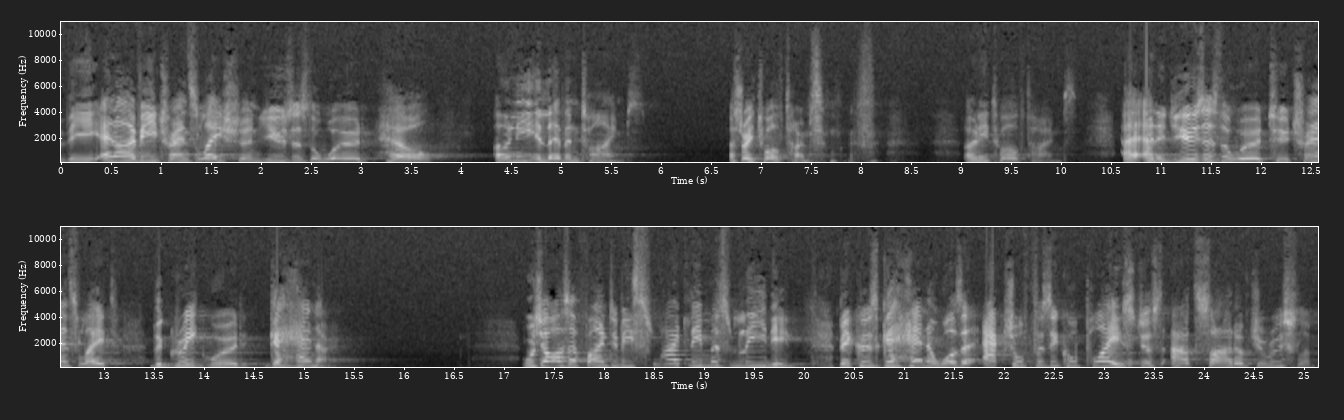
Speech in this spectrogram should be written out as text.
The NIV translation uses the word hell only 11 times. Oh, sorry, 12 times. only 12 times. And it uses the word to translate the Greek word Gehenna, which I also find to be slightly misleading because Gehenna was an actual physical place just outside of Jerusalem.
